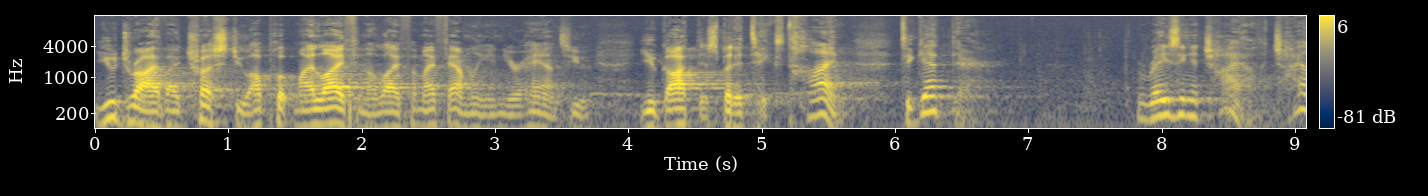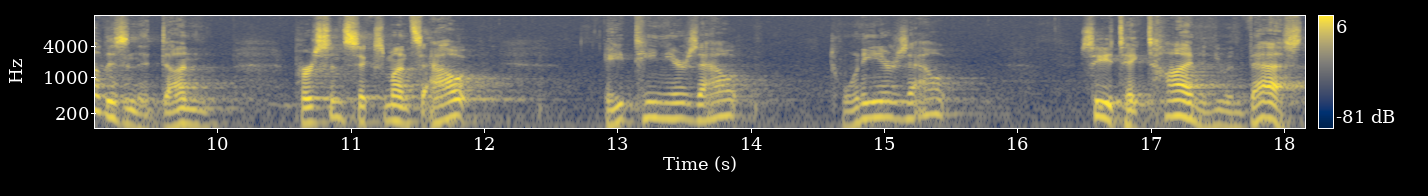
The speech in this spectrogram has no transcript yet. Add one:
you drive. I trust you. I'll put my life and the life of my family in your hands. You, you got this. But it takes time to get there. raising a child. A child isn't a done person six months out, 18 years out, 20 years out. So you take time and you invest.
